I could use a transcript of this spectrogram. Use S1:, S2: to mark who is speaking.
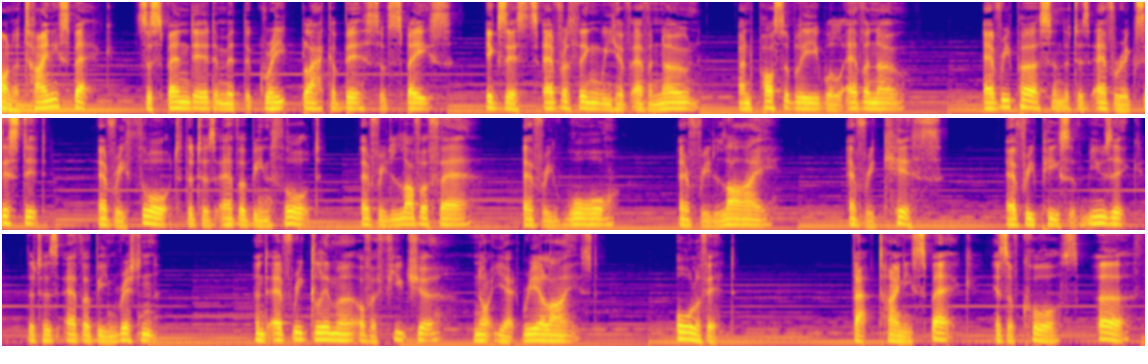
S1: On a tiny speck, suspended amid the great black abyss of space, exists everything we have ever known and possibly will ever know. Every person that has ever existed, every thought that has ever been thought, every love affair, every war, every lie, every kiss, every piece of music that has ever been written, and every glimmer of a future not yet realized all of it. That tiny speck is, of course, Earth,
